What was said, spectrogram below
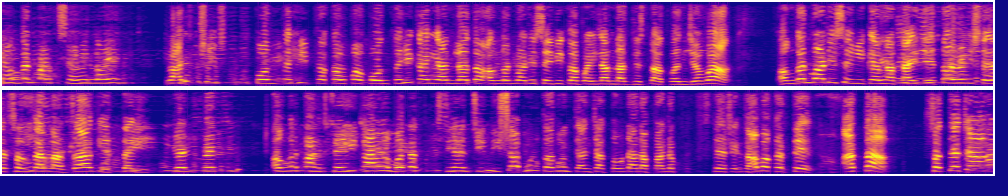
अंगणवाडी सेविका राज्य शासनाने कोणताही प्रकल्प कोणतंही काही आणलं तर अंगणवाडी सेविका पहिल्यांदा दिसतात. पण जेव्हा अंगणवाडी सेविकांना काही देता वेळी सरकारला जाग येत नाही. अंगणवाडी सेविका मदत यांची दिशाभूल करून त्यांच्या तोंडाला पानं काम करते. आता सध्याच्या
